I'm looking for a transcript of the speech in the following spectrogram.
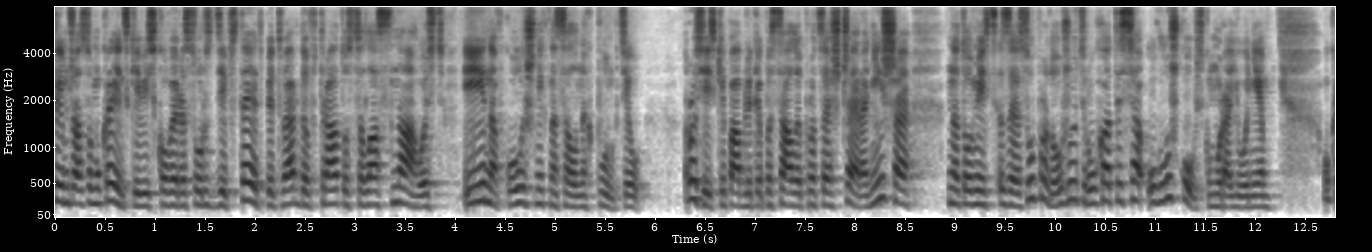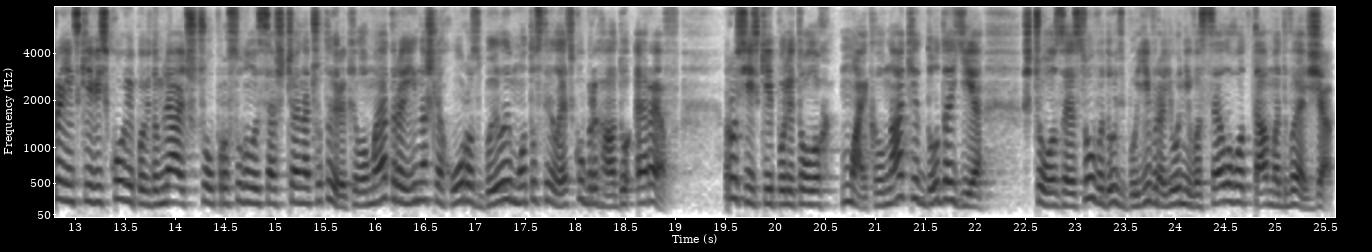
Тим часом український військовий ресурс Діпстейт підтвердив втрату села Снагость і навколишніх населених пунктів. Російські пабліки писали про це ще раніше. Натомість ЗСУ продовжують рухатися у Глушковському районі. Українські військові повідомляють, що просунулися ще на 4 кілометри і на шляху розбили мотострілецьку бригаду РФ. Російський політолог Майкл Накі додає, що ЗСУ ведуть бої в районі Веселого та Медвежжя.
